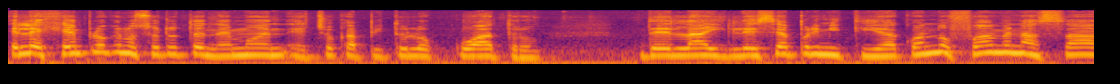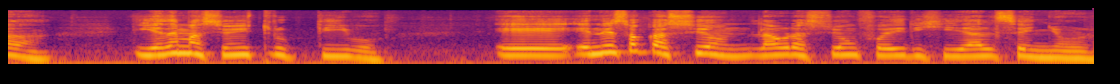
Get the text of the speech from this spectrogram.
El ejemplo que nosotros tenemos en Hechos capítulo 4 de la iglesia primitiva cuando fue amenazada y es demasiado instructivo. Eh, en esa ocasión la oración fue dirigida al Señor,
